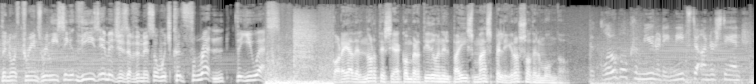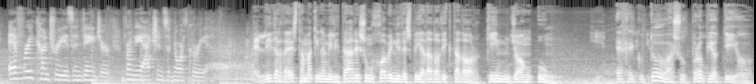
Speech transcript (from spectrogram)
The North Koreans releasing these images of the missile, which could threaten the U.S. Corea del Norte se ha convertido en el país más peligroso del mundo. The global community needs to understand every country is in danger from the actions of North Korea. El líder de esta máquina militar es un joven y despiadado dictador, Kim Jong-un. Ejecutó a su propio tío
